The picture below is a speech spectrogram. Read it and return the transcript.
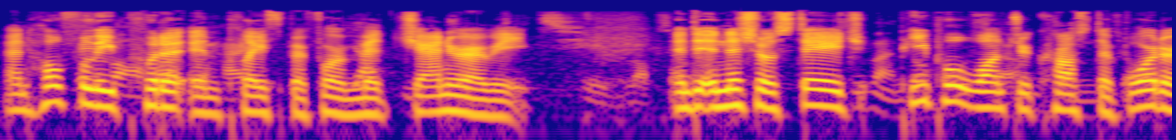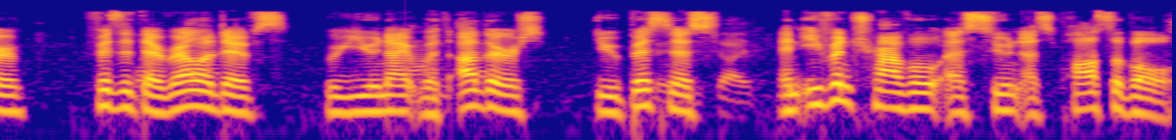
and hopefully put it in place before mid January. In the initial stage, people want to cross the border, visit their relatives, reunite with others, do business, and even travel as soon as possible.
